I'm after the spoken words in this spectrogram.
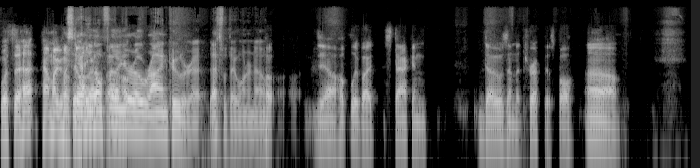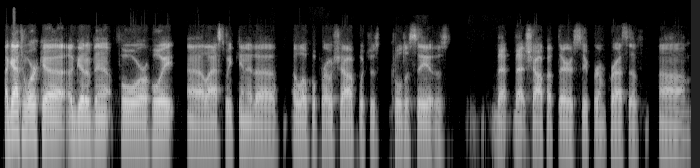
what's that? How am I going to? How you going to fill uh, your Orion cooler up? That's what they want to know. yeah, hopefully by stacking does in the truck this fall. Um, I got to work a, a good event for Hoyt uh, last weekend at a, a local pro shop, which was cool to see. It was that that shop up there is super impressive. Um,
